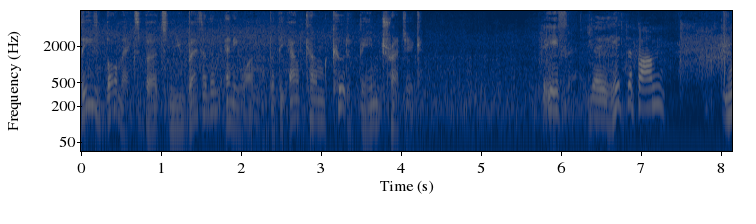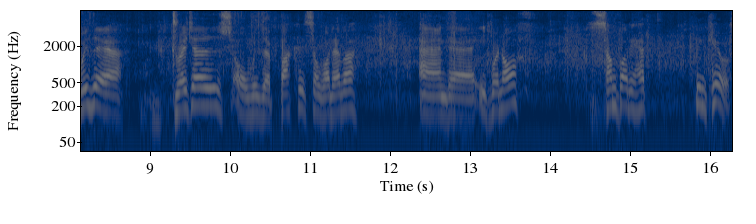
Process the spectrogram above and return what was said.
These bomb experts knew better than anyone that the outcome could have been tragic. If they hit the bomb with their dredgers or with their buckets or whatever, and uh, it went off, somebody had been killed.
